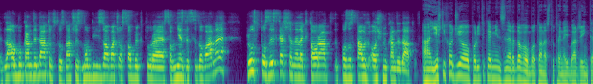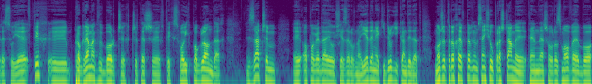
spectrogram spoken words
dla obu kandydatów, to znaczy zmobilizować osoby, które są niezdecydowane, plus pozyskać ten elektorat pozostałych ośmiu kandydatów. A jeśli chodzi o politykę międzynarodową, bo to nas tutaj najbardziej interesuje, w tych y, programach wyborczych, czy też y, w tych swoich poglądach, za czym opowiadają się zarówno jeden, jak i drugi kandydat. Może trochę w pewnym sensie upraszczamy tę naszą rozmowę, bo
